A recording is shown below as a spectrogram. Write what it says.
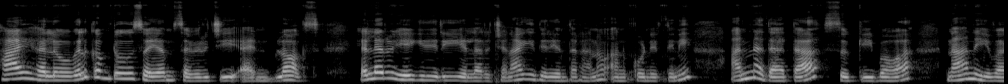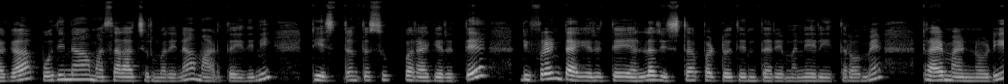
ಹಾಯ್ ಹಲೋ ವೆಲ್ಕಮ್ ಟು ಸ್ವಯಂ ಸವಿರುಚಿ ಆ್ಯಂಡ್ ಬ್ಲಾಗ್ಸ್ ಎಲ್ಲರೂ ಹೇಗಿದ್ದೀರಿ? ಎಲ್ಲರೂ ಚೆನ್ನಾಗಿದ್ದೀರಿ ಅಂತ ನಾನು ಅಂದ್ಕೊಂಡಿರ್ತೀನಿ ಅನ್ನದಾತ ಸುಖಿ ಭವ. ನಾನು ಇವಾಗ ಪುದೀನ ಮಸಾಲ ಚುರುಮರಿನ ಮಾಡ್ತಾಯಿದ್ದೀನಿ ಟೇಸ್ಟ್ ಅಂತೂ ಸೂಪರ್ ಆಗಿರುತ್ತೆ. ಡಿಫ್ರೆಂಟ್ ಆಗಿರುತ್ತೆ. ಎಲ್ಲರೂ ಇಷ್ಟಪಟ್ಟು ತಿಂತಾರೆ ಮನೆಯಲ್ಲಿ ಈ ಥರ ಒಮ್ಮೆ. ಟ್ರೈ ಮಾಡಿ ನೋಡಿ.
